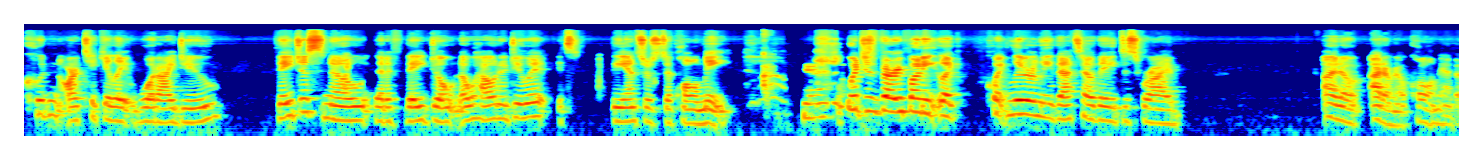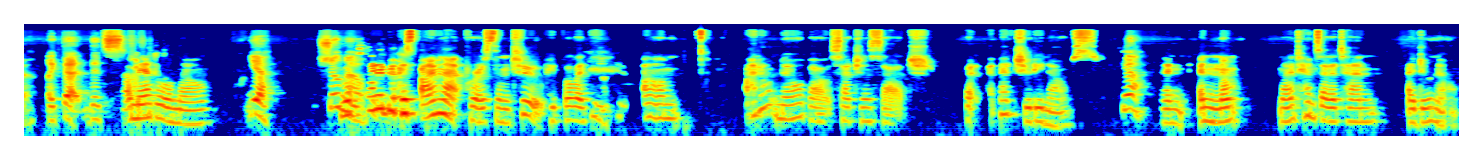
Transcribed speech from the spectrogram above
couldn't articulate what I do. They just know that if they don't know how to do it, it's the answer is to call me. Yeah. Which is very funny. Like quite literally, that's how they describe I don't I don't know. Call Amanda. Like that. That's Amanda will know. Yeah. She'll know. It's funny because I'm that person too. People like, um, I don't know about such and such, but I bet Judi knows. Yeah. And and no, nine times out of ten, I do know.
